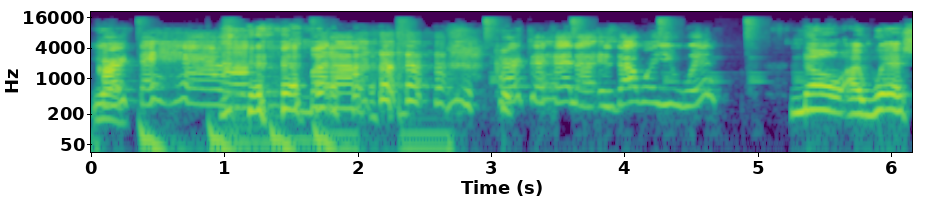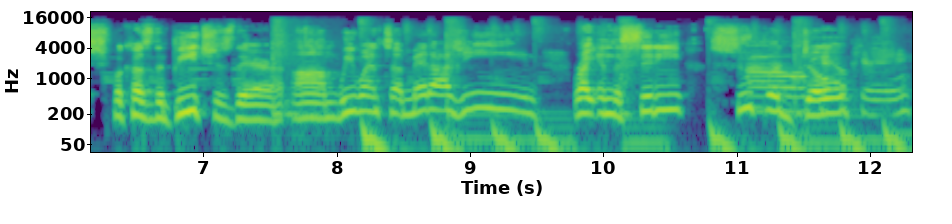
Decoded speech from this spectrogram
yeah. Cartagena, but uh, Cartagena is that where you went? No, I wish because the beach is there. Um, we went to Medellin, right in the city. Super oh, okay, dope. Okay.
